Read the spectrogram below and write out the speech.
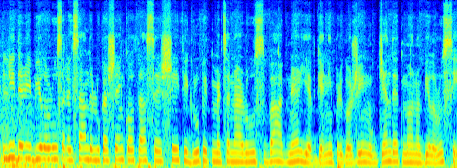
Lideri bjellorus Aleksandër Lukashenko tha se shefi i grupit mercenar rus Wagner, Yevgeny Prigozhin nuk gjendet më në Bjellorusi.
